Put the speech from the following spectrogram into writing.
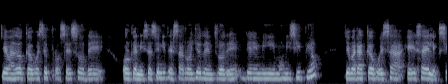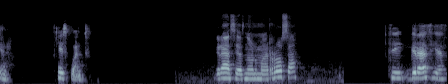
llevando a cabo ese proceso de organización y desarrollo dentro de, mi municipio, llevar a cabo esa, esa elección. Es cuanto. Gracias, Norma Rosa. Sí, gracias.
